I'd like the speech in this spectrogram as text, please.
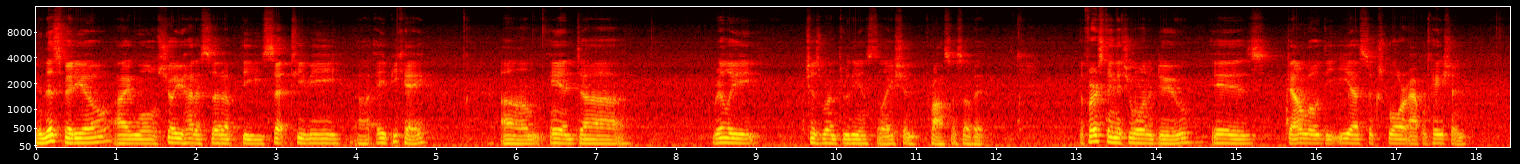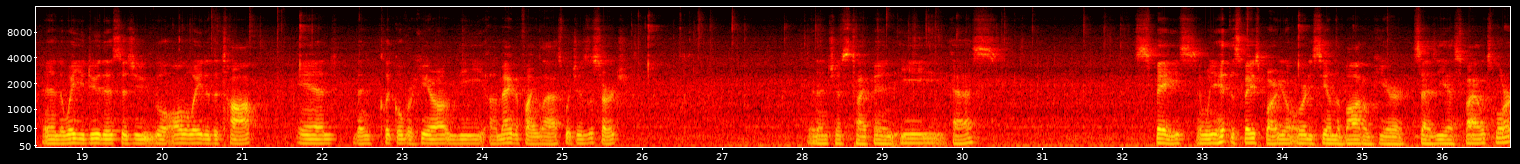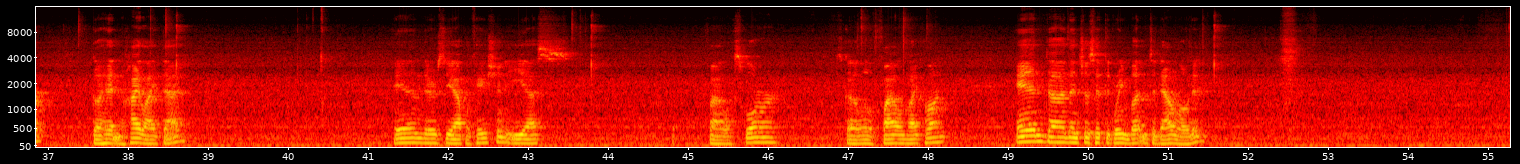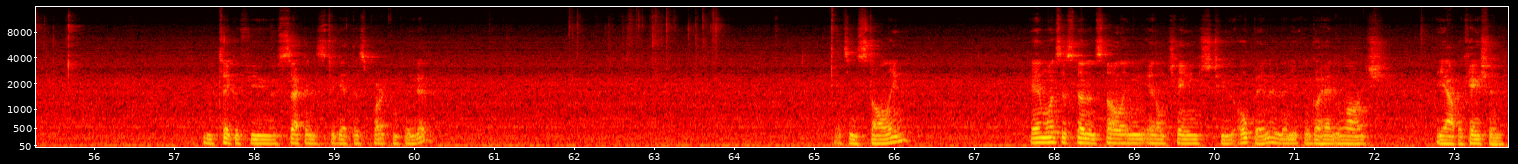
In this video, I will show you how to set up the SetTV uh, APK um, and uh, really just run through the installation process of it. The first thing that you want to do is download the ES Explorer application. And the way you do this is you go all the way to the top and then click over here on the uh, magnifying glass, which is the search and then just type in ES space. And when you hit the space bar you'll already see on the bottom here it says ES File Explorer. Go ahead and highlight that. And there's the application ES File Explorer. It's got a little file icon. And uh, then just hit the green button to download it take a few seconds to get this part completed. It's installing. And once it's done installing, it'll change to open and then you can go ahead and launch the application.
